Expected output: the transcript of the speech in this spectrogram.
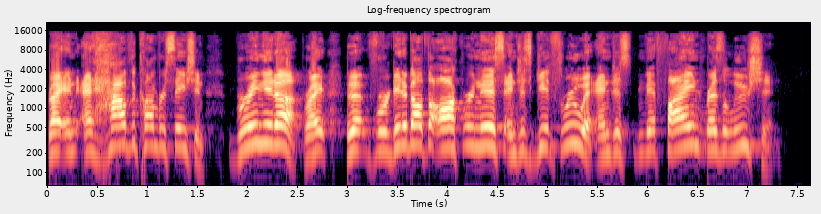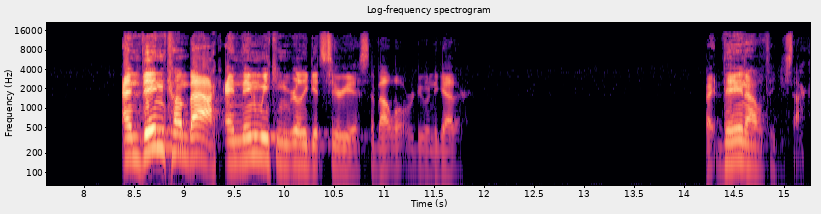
right? And, and have the conversation. Bring it up, right? Forget about the awkwardness and just get through it and just find resolution. And then come back, and then we can really get serious about what we're doing together. Right? Then I will take your sacrifice.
